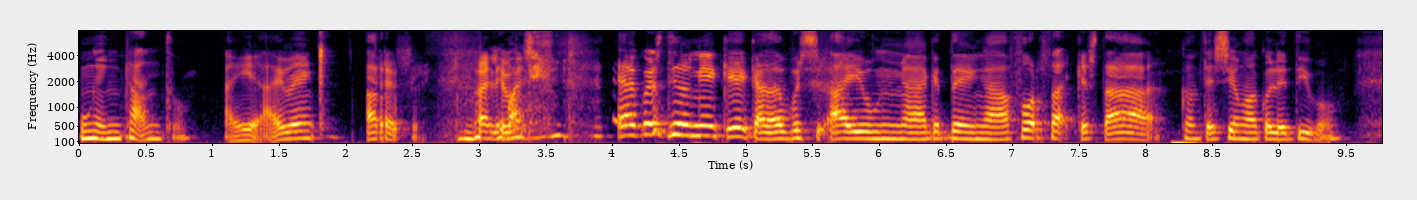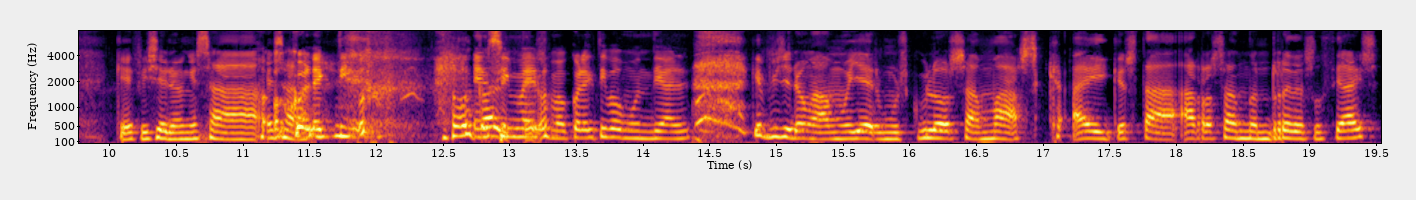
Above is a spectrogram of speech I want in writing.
un encanto. Aí, aí ven, a refe. Vale, vale. E a cuestión é que cada pues, hai unha que ten a forza que está concesión ao colectivo que fixeron esa... esa... O colectivo. o en sí mesmo, o colectivo mundial. Que fixeron a muller musculosa, Musk, aí que está arrasando en redes sociais.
